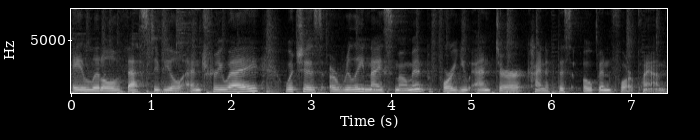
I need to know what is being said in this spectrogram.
a little vestibule entryway, which is a really nice moment before you enter kind of this open floor plan.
